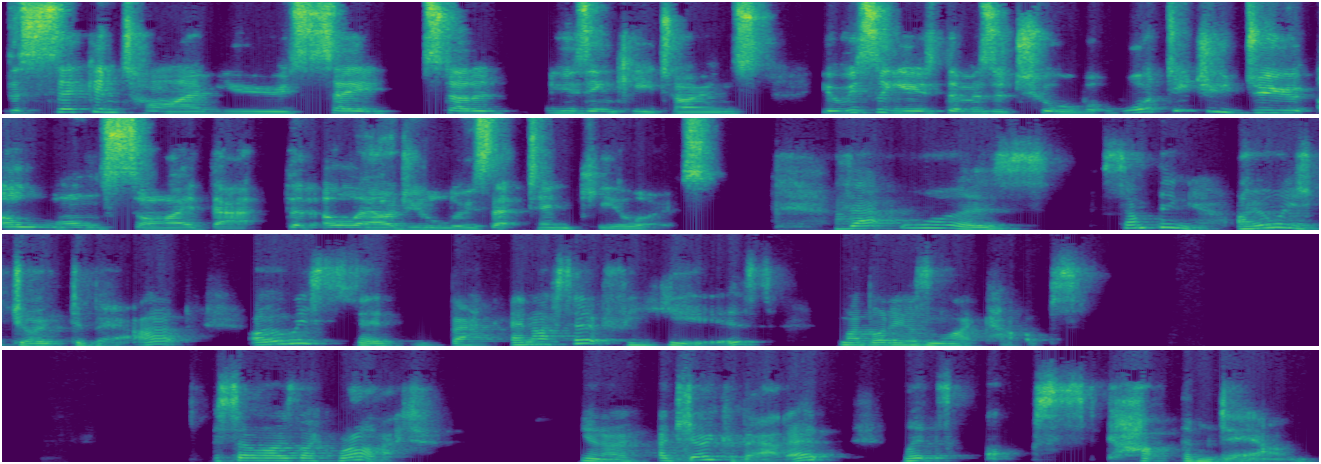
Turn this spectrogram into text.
the second time you say started using ketones, you obviously used them as a tool, but what did you do alongside that that allowed you to lose that 10 kilos? That was something I always joked about. I always said back, and I've said it for years my body doesn't like carbs. So I was like, right, you know, I joke about it. Let's cut them down.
